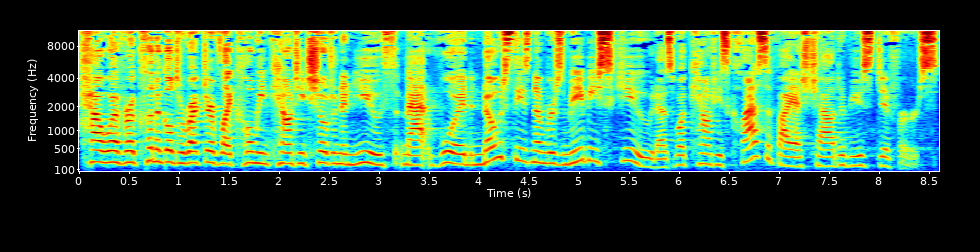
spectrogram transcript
However, clinical director of Lycoming County Children and Youth, Matt Wood, notes these numbers may be skewed as what counties classify as child abuse differs.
